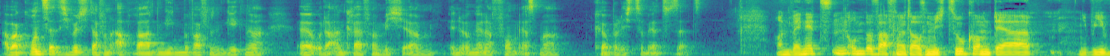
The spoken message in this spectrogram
Aber grundsätzlich würde ich davon abraten, gegen bewaffneten Gegner äh, oder Angreifer mich ähm, in irgendeiner Form erstmal körperlich zur Wehr zu setzen. Und wenn jetzt ein Unbewaffneter auf mich zukommt, der, wie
